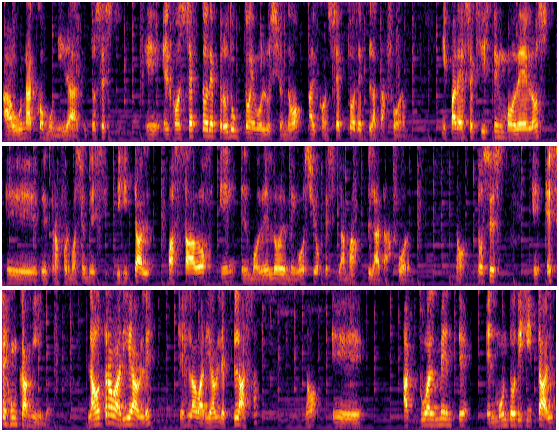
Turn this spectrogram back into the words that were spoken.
a una comunidad. Entonces, eh, el concepto de producto evolucionó al concepto de plataforma y para eso existen modelos eh, de transformación digital basados en el modelo de negocio que se llama plataforma. ¿no? Entonces, eh, ese es un camino. La otra variable, que es la variable plaza, ¿no? Eh, actualmente el mundo digital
